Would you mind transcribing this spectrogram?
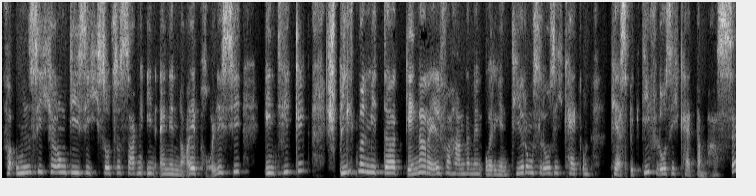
Verunsicherung, die sich sozusagen in eine neue Policy entwickelt? Spielt man mit der generell vorhandenen Orientierungslosigkeit und Perspektivlosigkeit der Masse?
